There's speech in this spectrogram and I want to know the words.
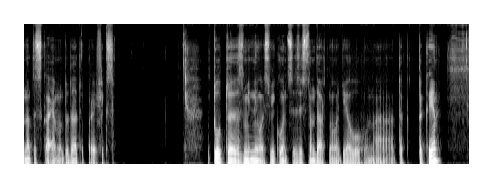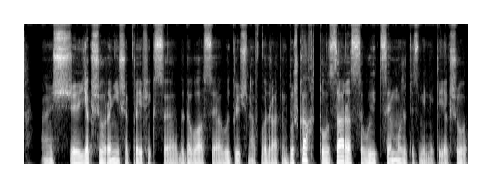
Натискаємо Додати префікс. Тут е, змінилось віконце зі стандартного діалогу на так, таке. Е, Якщо раніше префікс е, додавався виключно в квадратних дужках, то зараз ви це можете змінити. Якщо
